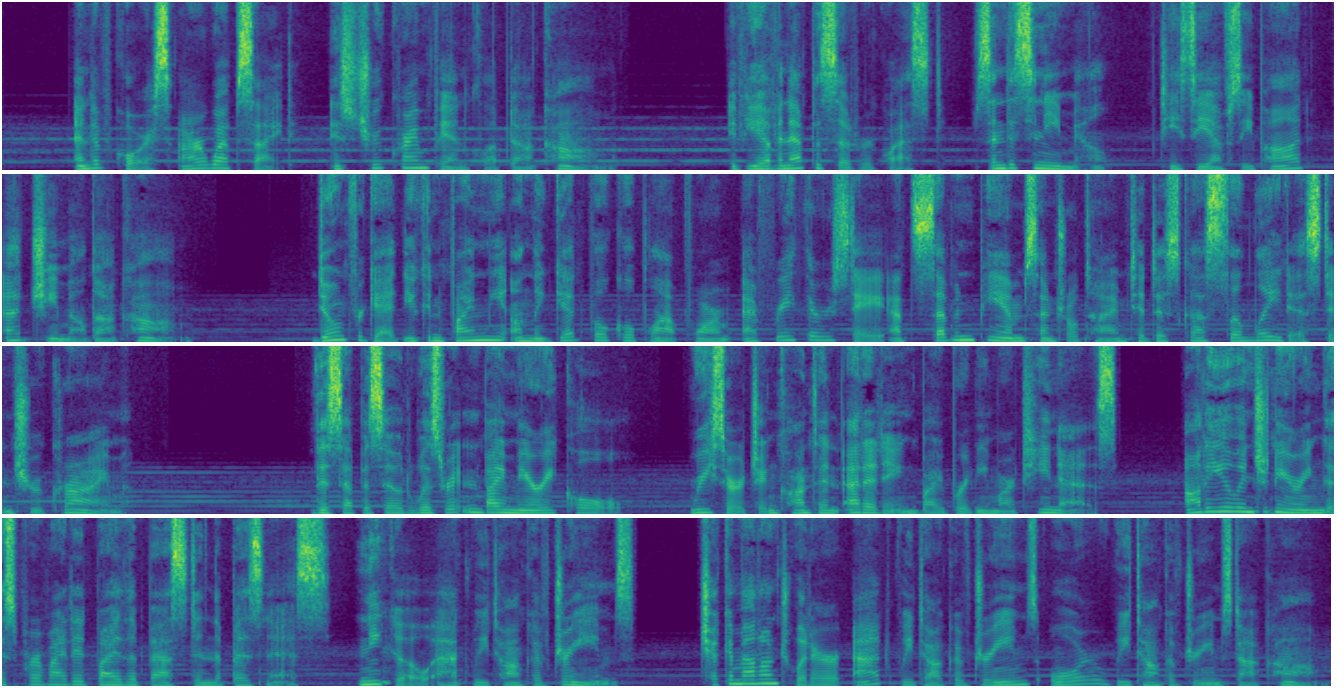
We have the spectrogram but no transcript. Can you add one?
and of course, our website is truecrimefanclub.com. If you have an episode request, send us an email tcfcpod at gmail.com. Don't forget, you can find me on the Get Vocal platform every Thursday at 7 p.m. Central Time to discuss the latest in true crime. This episode was written by Mary Cole, research and content editing by Brittany Martinez. Audio engineering is provided by the best in the business, Nico at We Talk of Dreams. Check him out on Twitter at We Talk of Dreams or WeTalkOfDreams.com.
